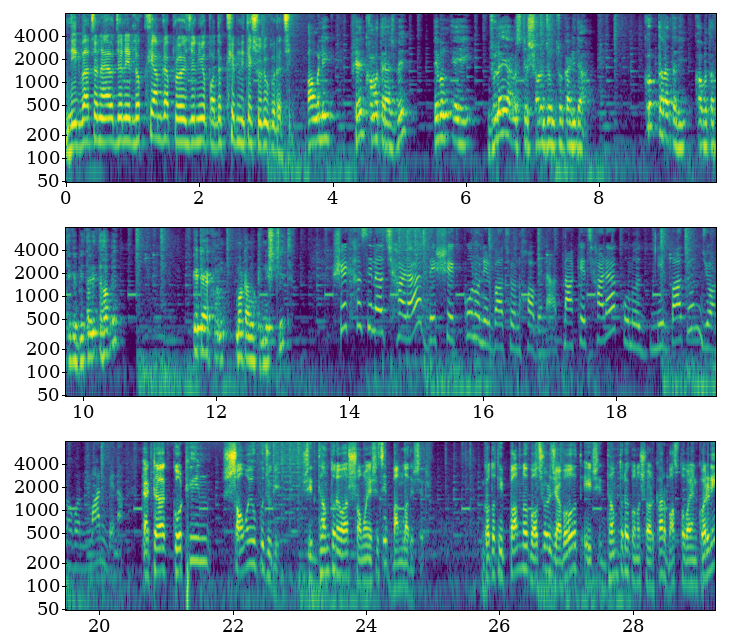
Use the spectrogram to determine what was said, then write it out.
নির্বাচন আয়োজনের লক্ষ্যে আমরা প্রয়োজনীয় পদক্ষেপ নিতে শুরু করেছি। আওয়ামী লীগ ফের ক্ষমতায় আসবে এবং এই জুলাই আগস্টের ষড়যন্ত্রকারীরা খুব তাড়াতাড়ি ক্ষমতা থেকে বিতাড়িত হবে। এটা এখন মোটামুটি নিশ্চিত। শেখ হাসিনা ছাড়া দেশে কোনো নির্বাচন হবে না। তাকে ছাড়া কোনো নির্বাচন জনগণ মানবে না। একটা কঠিন সময় উপযোগী সিদ্ধান্ত নেওয়ার সময় এসেছে বাংলাদেশের। গত তিপ্পান্ন বছর যাবৎ এই সিদ্ধান্তটা কোনো সরকার বাস্তবায়ন করেনি।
